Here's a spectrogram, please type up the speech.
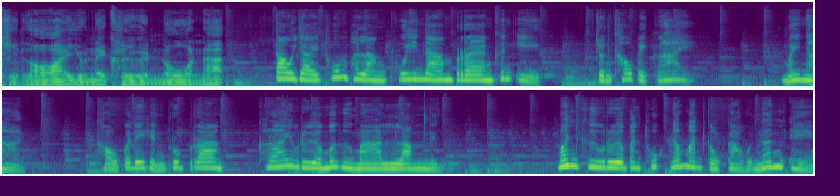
ที่ลอยอยู่ในคลื่นโน่นนะเต่าใหญ่ทุ่มพลังพุ้ยน้ำแรงขึ้นอีก จนเข้าไปใกล้ ไม่นาน เขาก็ได้เห็นรูปร่างคล้ายเรือมหึมาลำหนึ่ง มันคือเรือบรรทุกน้ำมันเก่าๆนั่นเอง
